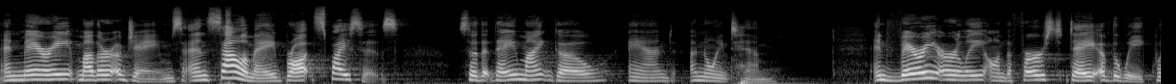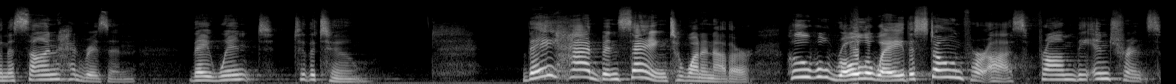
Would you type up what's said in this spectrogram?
and Mary, mother of James, and Salome brought spices so that they might go and anoint him. And very early on the first day of the week, when the sun had risen, they went to the tomb. They had been saying to one another, Who will roll away the stone for us from the entrance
